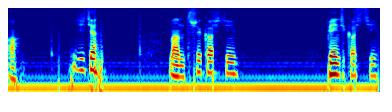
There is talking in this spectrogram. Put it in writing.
O. Widzicie? Mam trzy kości. Pięć kości.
